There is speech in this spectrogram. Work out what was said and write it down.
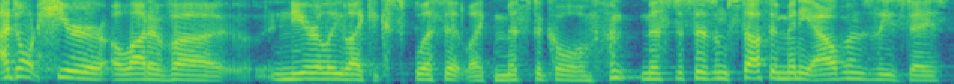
I don't hear a lot of uh, nearly like explicit, like mystical mysticism stuff in many albums these days.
